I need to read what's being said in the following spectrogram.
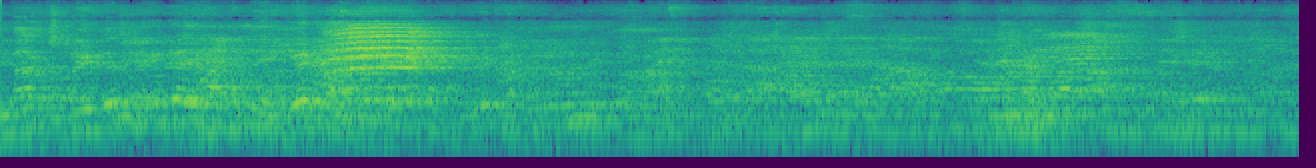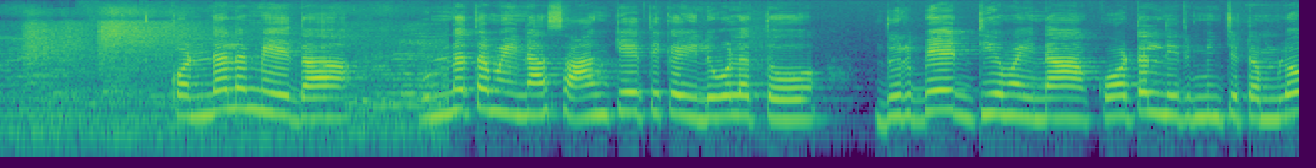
ఇందాక స్ట్రైట్. కొండల మీద ఉన్నతమైన సాంకేతిక విలువలతో దుర్భేద్యమైన కోటలు నిర్మించటంలో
